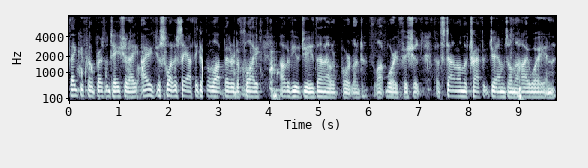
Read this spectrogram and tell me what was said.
thank you for the presentation. I, I just want to say, I think it's a lot better to fly out of Eugene than out of Portland. It's a lot more efficient, cuts down on the traffic jams on the highway, and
